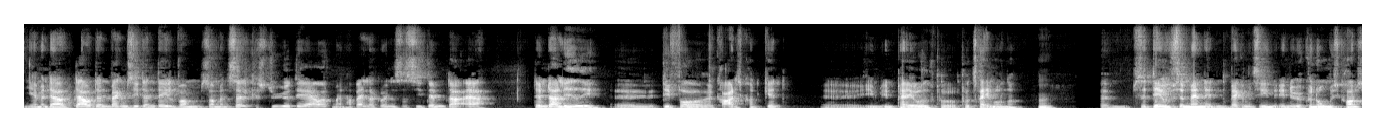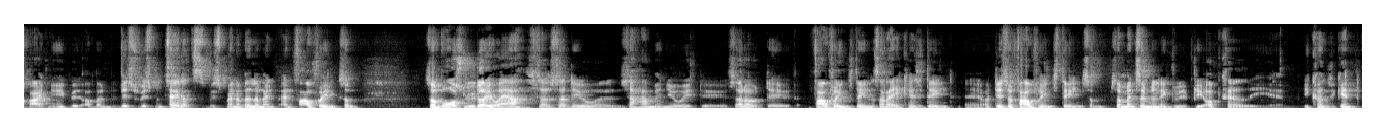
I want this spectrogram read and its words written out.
Jamen, der er, jo, der er jo den, hvad kan man sige, den del, hvor, som man selv kan styre, det er jo, at man har valgt at gå ind og så sige, dem, der er, dem, der er ledige, øh, de får gratis kontingent øh, i, en periode på, på tre måneder. Mm. Øhm, så det er jo simpelthen en, hvad kan man sige, en økonomisk håndsrækning. Ikke? Og man, hvis, hvis man taler, hvis man er medlem af en fagforening, som, som vores lytter jo er, så, så, er det jo, så har man jo et, så er der jo et, fagforeningsdelen, og så er der A-kassedelen, og det er så fagforeningsdelen, som, som man simpelthen ikke vil blive opkrævet i, i kontingent,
